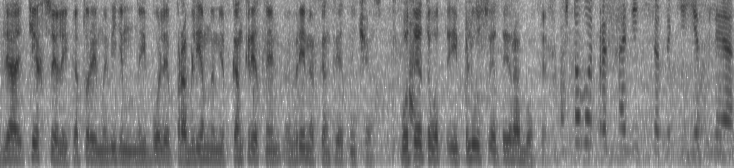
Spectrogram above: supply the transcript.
для тех целей, которые мы видим наиболее проблемными в конкретное время, в конкретный час. Вот а, это вот и плюс этой работы. А что будет происходить все-таки, если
